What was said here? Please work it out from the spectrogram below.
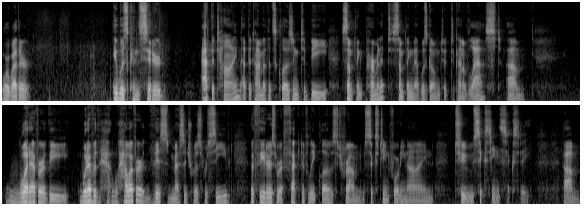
or whether it was considered at the time, at the time of its closing, to be something permanent, something that was going to, to kind of last. Um, whatever the whatever the, however this message was received, the theaters were effectively closed from 1649 to 1660. Um,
